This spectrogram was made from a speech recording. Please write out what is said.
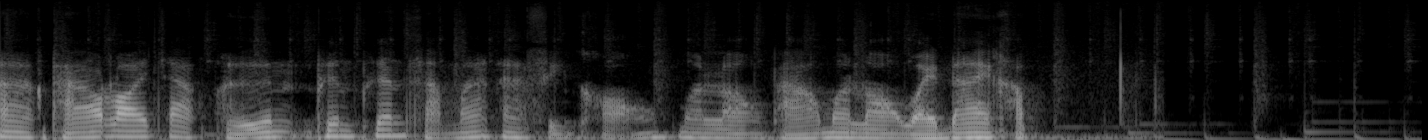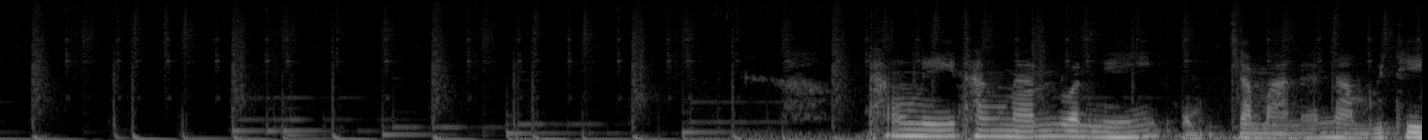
หากเท้าลอยจากพื้น เพื่อนๆสามารถหาสิ่งของมารองเท้ามารองไว้ได้ครับทั้งนี้ทั้งนั้นวันนี้ผมจะมาแนะนำวิธี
